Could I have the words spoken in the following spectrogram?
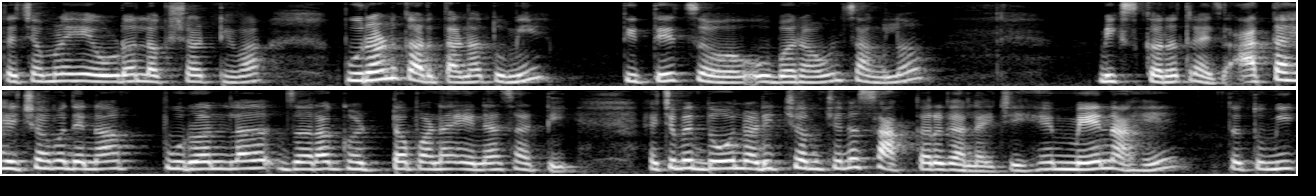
त्याच्यामुळे हे एवढं लक्षात ठेवा. पुरण करताना तुम्ही तिथेच उभं राहून चांगलं मिक्स करत राहायचं. आता ह्याच्यामध्ये ना पुरणला जरा घट्टपणा येण्यासाठी ह्याच्यामध्ये दोन अडीच चमचे ना साखर घालायची. हे मेन आहे. तर तुम्ही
